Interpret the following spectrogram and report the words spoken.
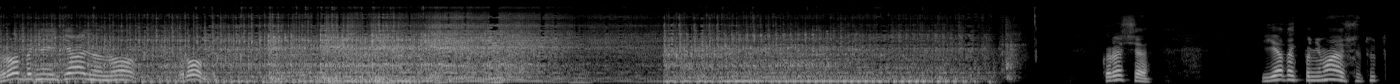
Робить не ідеально, але робить. Коротше, я так розумію, що тут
